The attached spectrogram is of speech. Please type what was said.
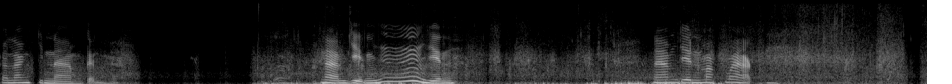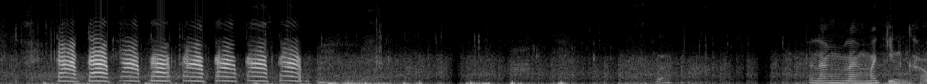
กำลังกินน้ำกันค่ะน้ำเย็นเย็น น้ำเย็นมากๆกาบกาบกาบกาบกาบกาบกาบกาบกำลังกำลังมากินเขา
